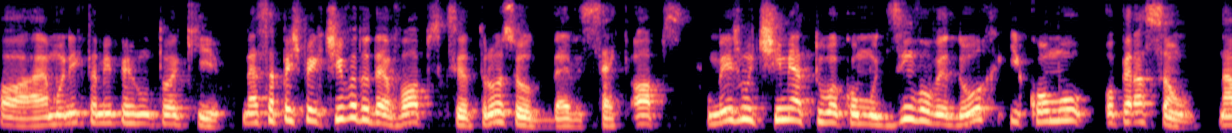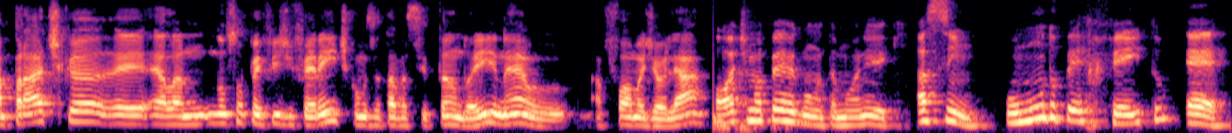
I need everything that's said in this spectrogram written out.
Ó, a Monique também perguntou aqui. Nessa perspectiva do DevOps que você trouxe, ou DevSecOps, o mesmo time atua como desenvolvedor e como operação. Na prática, é, ela não são perfis diferentes, como você estava citando aí, né? O, a forma de olhar. Ótima pergunta, Monique. Assim, o mundo perfeito é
